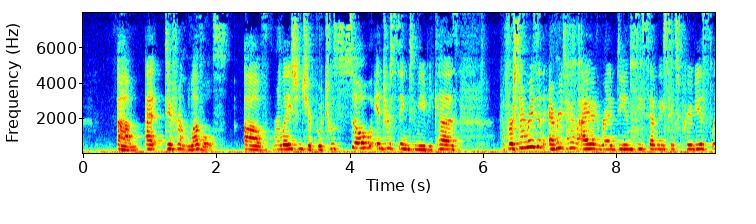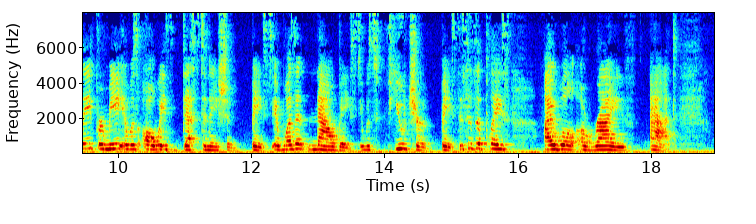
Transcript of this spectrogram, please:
um, at different levels of relationship, which was so interesting to me because for some reason, every time I had read D&C 76 previously, for me, it was always destination based. It wasn't now based, it was future based. This is a place I will arrive at.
